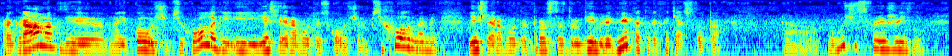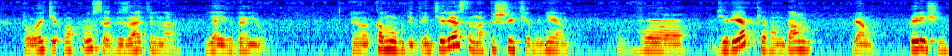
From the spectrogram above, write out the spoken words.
программах, где мои коучи-психологи, и если я работаю с коучами-психологами, если я работаю просто с другими людьми, которые хотят что-то улучшить в своей жизни, то эти вопросы обязательно я их даю. Э, кому будет интересно, напишите мне в директ, я вам дам прям перечень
